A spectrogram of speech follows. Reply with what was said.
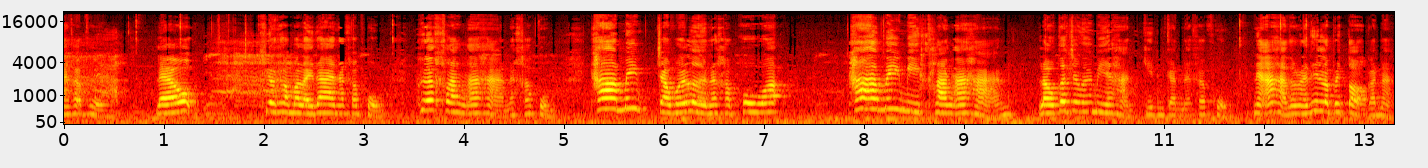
นะครับผม แล้วเคียวทำอะไรได้นะครับผม เพื่อคลังอาหารนะครับผม ถ้าไม่จำไว้เลยนะครับเพราะว่าถ้าไม่มีคลังอาหาร เราก็จะไม่มีอาหารกินกันนะครับผมเนี่ยอาหารตรงนั้นที่เราไปต่อกันน่ะ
